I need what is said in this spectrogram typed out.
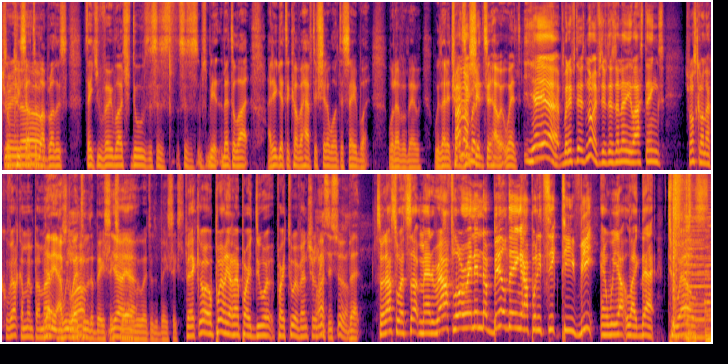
So Straight peace out to my brothers. Thank you very much, dudes. This is this is it's me- it meant a lot. I didn't get to cover half the shit I wanted to say, but whatever, man. We let it I know, but- transition to how it went. Yeah, yeah. But if there's no, if, if there's any last things, je pense qu'on a couvert quand même pas mal. Yeah, yeah, we went through the basics, Yeah, man. yeah. We went through the basics. Fait que, au pire, il y aura un part 2 part two eventually. Ouais, c'est sûr. Bet. So that's what's up, man. Raph Lauren in the building, Rapolitik TV. And we out like that. Two L's.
